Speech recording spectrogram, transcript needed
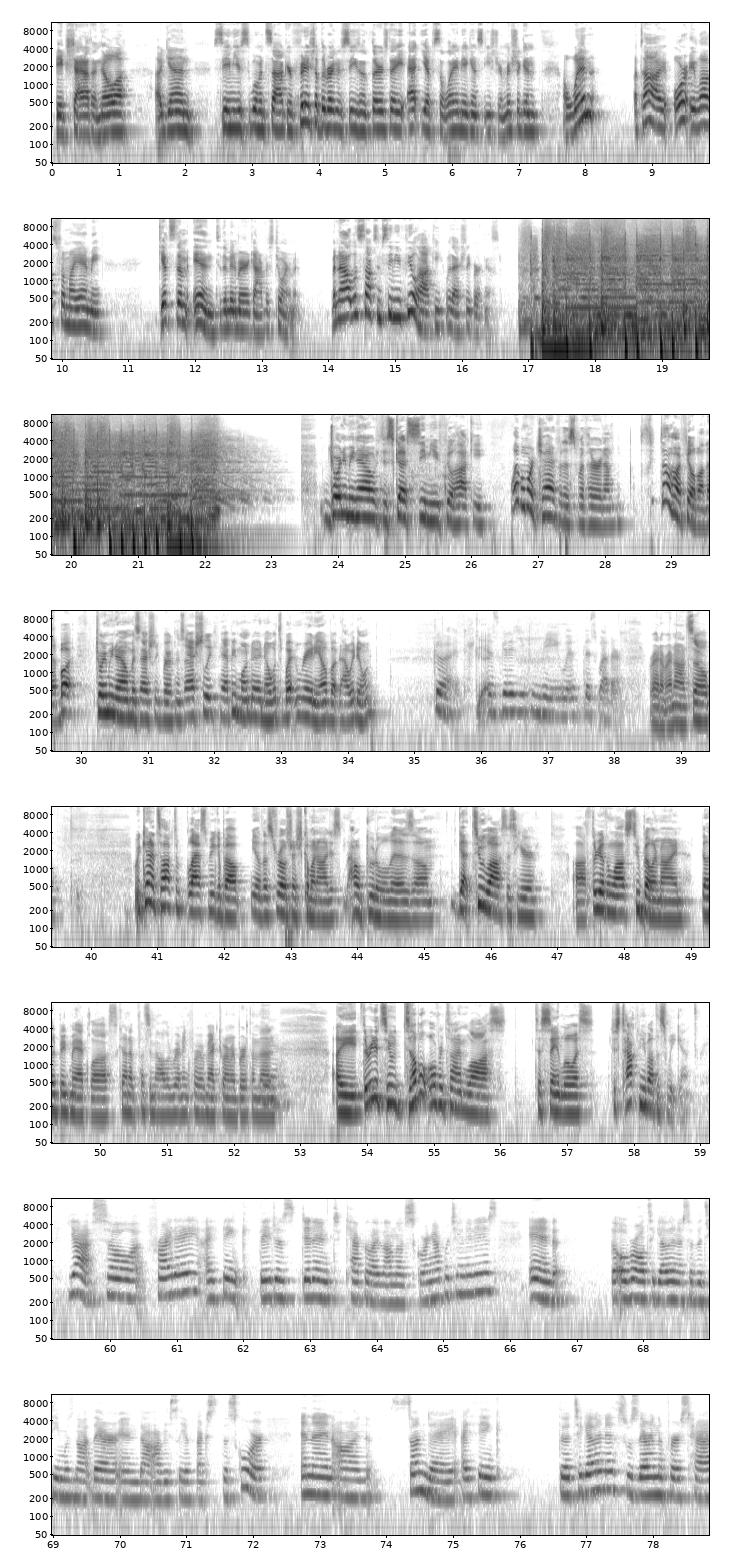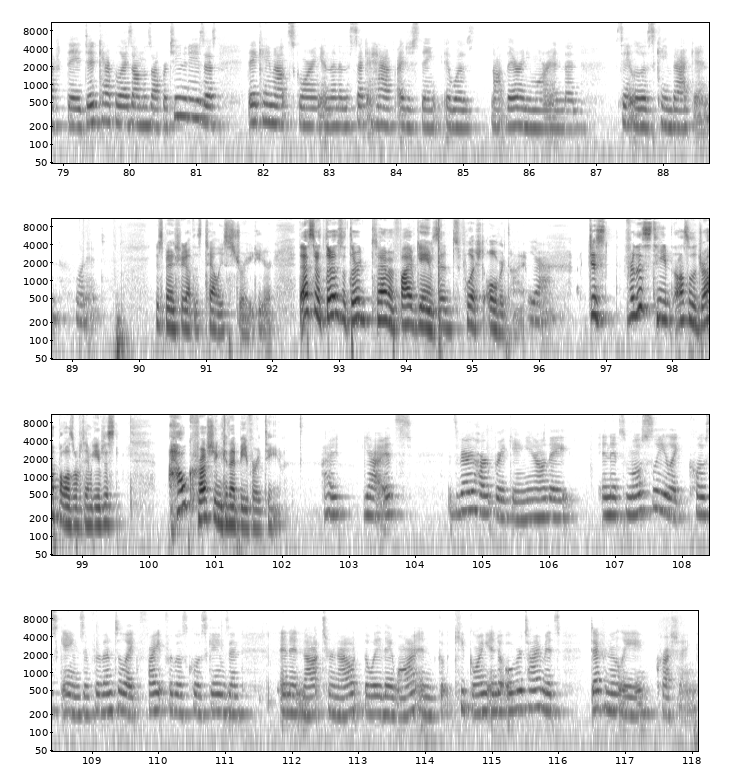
Big shout out to Noah. Again, CMU women's soccer finished up the regular season Thursday at Ypsilanti against Eastern Michigan. A win, a tie, or a loss from Miami gets them into the Mid American Conference tournament. But now let's talk some CMU field hockey with Ashley Berkness. Joining me now to discuss CMU field hockey. We'll have one more chat for this with her, and I'm don't know how I feel about that. But joining me now, Miss Ashley Berkness. Ashley, happy Monday. I know it's wet and rainy out, but how are we doing? Good. Good. As good as you can be with this weather. Right on, right on. So we kind of talked last week about you know this road stretch coming on, just how brutal it is. Um, you got two losses here, uh, three of them lost to Bellarmine. Another Big Mac loss kind of puts them out of the running for a Mac tournament berth, and then yeah. a three to two double overtime loss to St. Louis. Just talk to me about this weekend. Yeah, so Friday, I think they just didn't capitalize on those scoring opportunities, and the overall togetherness of the team was not there, and that obviously affects the score. And then on Sunday, I think the togetherness was there in the first half. They did capitalize on those opportunities as they came out scoring, and then in the second half, I just think it was not there anymore, and then St. Louis came back and won it. Just make sure I got this tally straight here. That's their third, that's the third time in five games that's pushed overtime. Yeah. Just for this team, also the drop balls overtime games. Just how crushing can that be for a team? I yeah, it's it's very heartbreaking, you know, they and it's mostly like close games and for them to like fight for those close games and and it not turn out the way they want and go, keep going into overtime, it's definitely crushing.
